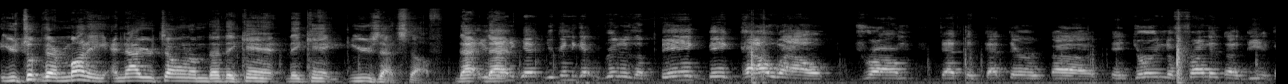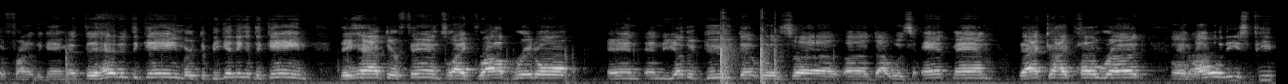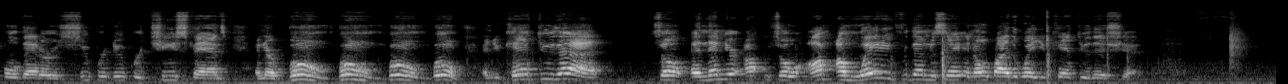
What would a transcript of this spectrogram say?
You took their money, and now you're telling them that they can't they can't use that stuff. That You're that gonna get you're gonna get rid of the big big powwow drum that the, that they're uh, in- during the front of uh, the the front of the game at the head of the game or at the beginning of the game they have their fans like Rob Riggle and and the other dude that was uh, uh, that was Ant Man that guy Paul Rudd Paul and Rudd. all of these people that are super duper Chiefs fans and they're boom boom boom boom and you can't do that So and then you're uh, so I'm I'm waiting for them to say, and oh by the way, you can't do this shit.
